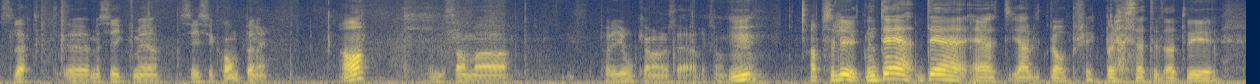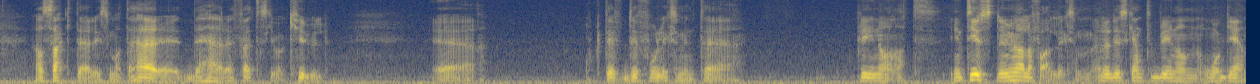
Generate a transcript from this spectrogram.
släppt eh, musik med CC Company Ja, under samma period kan man väl säga. Liksom. Mm. Absolut, men det, det är ett jävligt bra projekt på det sättet att vi har sagt det liksom att det här, är- det här är för att det ska vara kul. Eh, och det, det får liksom inte bli något annat. Inte just nu i alla fall liksom. Eller det ska inte bli någon ågen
